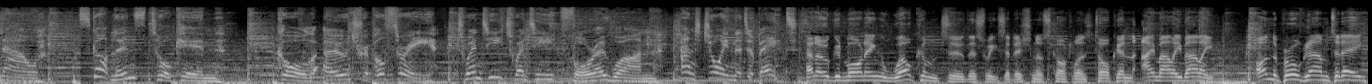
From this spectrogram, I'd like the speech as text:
Now, Scotland's talking. Call 0333 2020 401 and join the debate. Hello, good morning. Welcome to this week's edition of Scotland's Talking. I'm Ally Bally. On the programme today,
